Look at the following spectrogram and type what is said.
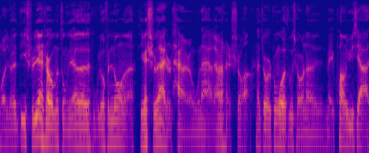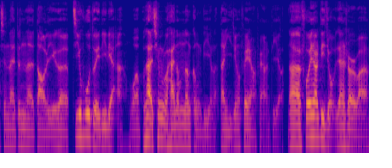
我觉得第十件事我们总结了五六分钟啊，因为实在是太让人无奈了，让人很失望。那就是中国足球呢，每况愈下，现在真的到了一个几乎最低点。我不太清楚还能不能更低了，但已经非常非常低了。那说一下第九件事吧，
